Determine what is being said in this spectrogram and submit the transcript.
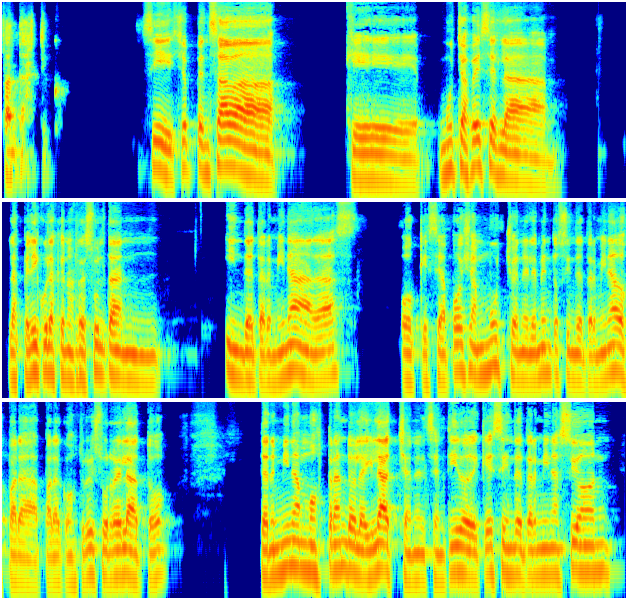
fantástico. Sí, yo pensaba que muchas veces las películas que nos resultan indeterminadas o que se apoyan mucho en elementos indeterminados para, para construir su relato, terminan mostrando la hilacha en el sentido de que esa indeterminación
